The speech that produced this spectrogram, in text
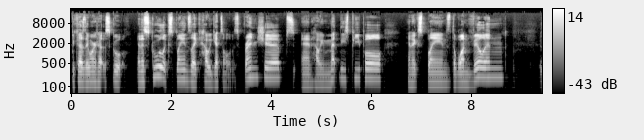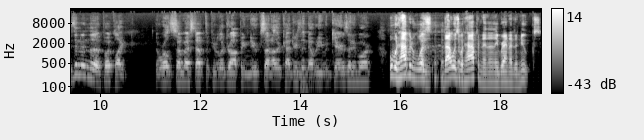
because they weren't at the school. And the school explains like how he gets all of his friendships and how he met these people and explains the one villain. Isn't in the book like the world's so messed up that people are dropping nukes on other countries that nobody even cares anymore? What would happen was that was what happened and then they ran out of nukes.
